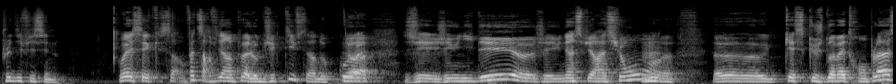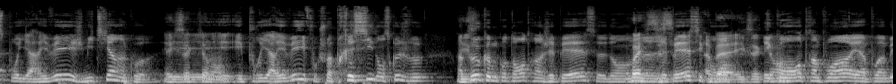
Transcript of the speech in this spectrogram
plus difficile. Ouais, c'est que ça, en fait, ça revient un peu à l'objectif, c'est-à-dire de quoi Ouais. j'ai une idée, euh, j'ai une inspiration, Mhm. euh, qu'est-ce que je dois mettre en place pour y arriver, je m'y tiens, quoi. Et- Exactement. Et, et pour y arriver, il faut que je sois précis dans ce que je veux. Un peu comme quand on rentre un GPS dans Ouais, un GPS et ça. qu'on Ah bah, rentre, et qu'on rentre un point A et un point B.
